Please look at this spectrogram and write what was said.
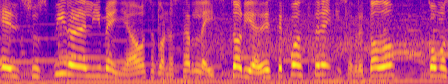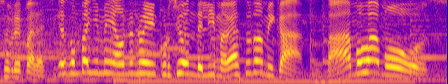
el suspiro a la limeña. Vamos a conocer la historia de este postre y sobre todo cómo se prepara. Así que acompáñenme a una nueva incursión de Lima Gastronómica. ¡Vamos, vamos!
